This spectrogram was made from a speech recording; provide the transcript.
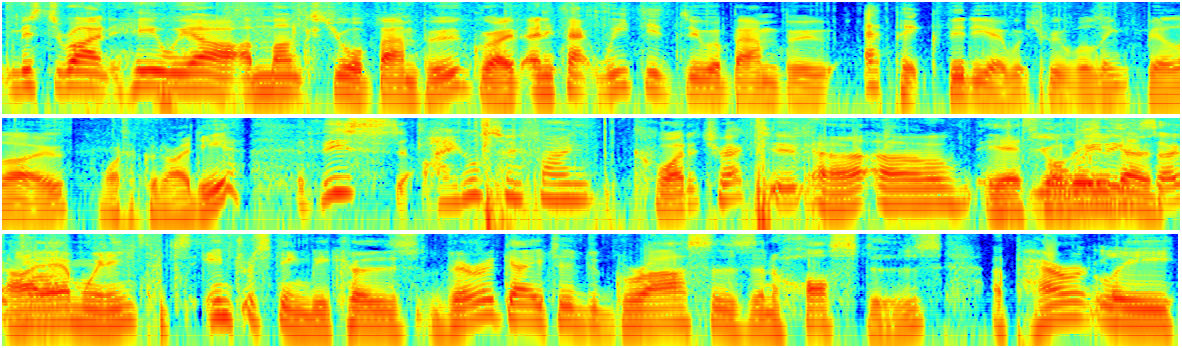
Mr. Ryan, here we are amongst your bamboo grove, and in fact, we did do a bamboo epic video, which we will link below. what a good idea. This I also find quite attractive. Uh oh, yes, You're well, there you winning go. so I am winning. It's interesting because variegated grasses and hostas apparently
